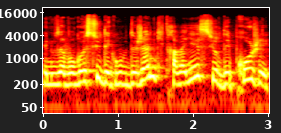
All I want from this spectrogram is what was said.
Et nous avons reçu des groupes de jeunes qui travaillaient sur des projets.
